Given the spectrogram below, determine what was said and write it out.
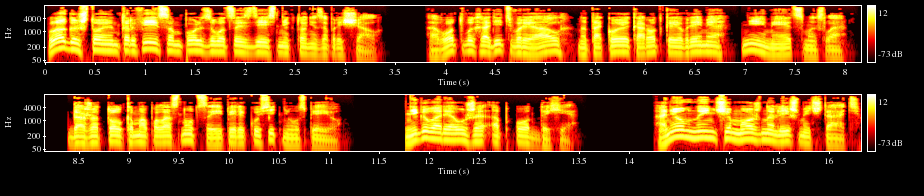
Благо, что интерфейсом пользоваться здесь никто не запрещал. А вот выходить в реал на такое короткое время не имеет смысла. Даже толком ополоснуться и перекусить не успею. Не говоря уже об отдыхе. О нем нынче можно лишь мечтать.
